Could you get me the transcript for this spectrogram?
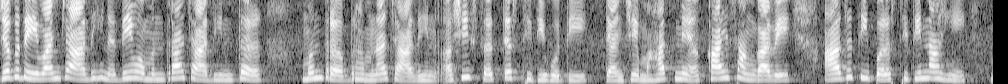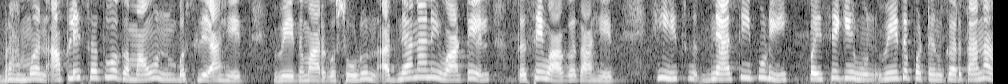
जगदेवांच्या अधीन देवमंत्राच्या अधीन तर मंत्र ब्राह्मणाच्या अधीन अशी सत्यस्थिती होती. त्यांचे महात्म्य काय सांगावे? आज ती परिस्थिती नाही. ब्राह्मण आपले सत्व गमावून बसले आहेत. वेदमार्ग सोडून अज्ञानाने वाटेल तसे वागत आहेत. हीच ज्ञातीपुढी पैसे घेऊन वेदपठण करताना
